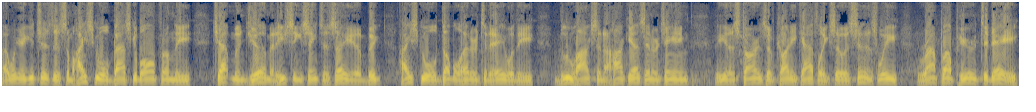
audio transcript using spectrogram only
Uh, we're going to get you to some high school basketball from the Chapman Gym at Hastings St. Cecilia. A big high school doubleheader today with the Blue Hawks and the Hawkettes entertaining the uh, Stars of Kearney Catholic. So as soon as we wrap up here today,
